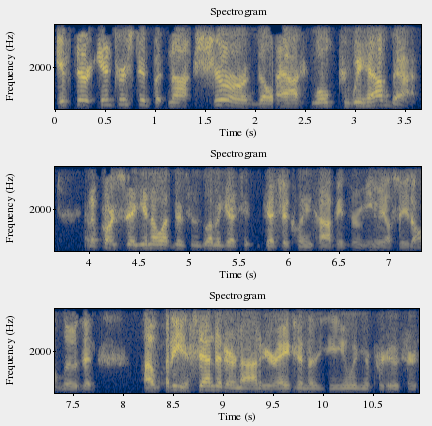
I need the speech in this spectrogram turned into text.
if they're interested but not sure, they'll ask, "Well, could we have that?" And of course, say, "You know what? This is let me get you, get you a clean copy through email so you don't lose it." Uh, whether you send it or not, or your agent, or you and your producer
